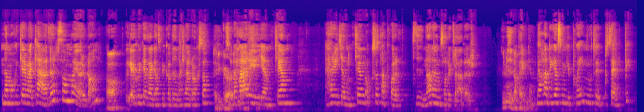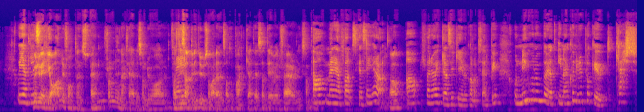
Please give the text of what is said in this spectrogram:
när man skickar iväg kläder som man gör ibland. ja. och Jag har skickat iväg ganska mycket av dina kläder också. Det Så det här är ju egentligen... Det här är egentligen också tack vare dina rensade kläder. Det är mina pengar. Men jag hade ganska mycket poäng att ta ut på Sellpy. Men du vet, jag har aldrig fått en spänn från mina kläder som du har. Fast Nej. det är samtidigt du som har rensat och packat det så att det är väl fair liksom. Ja, men i alla fall, ska jag säga då? Ja. Ja, förra veckan så gick jag in och kollade på Sellpy. Och nu har de börjat, innan kunde du plocka ut cash.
